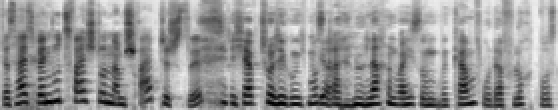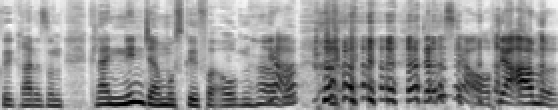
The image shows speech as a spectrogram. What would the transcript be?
Das heißt, wenn du zwei Stunden am Schreibtisch sitzt. Ich habe, Entschuldigung, ich muss ja. gerade nur lachen, weil ich so mit Kampf- oder Fluchtmuskel gerade so einen kleinen Ninja-Muskel vor Augen habe. Ja. das ist der auch, der Arme.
